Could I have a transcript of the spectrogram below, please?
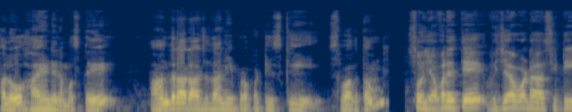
హలో హాయ్ అండి నమస్తే. ఆంధ్ర రాజధాని ప్రాపర్టీస్కి స్వాగతం. సో ఎవరైతే విజయవాడ సిటీ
